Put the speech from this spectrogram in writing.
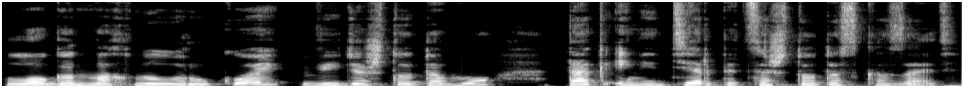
Логан махнул рукой, видя, что тому так и не терпится что-то сказать.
